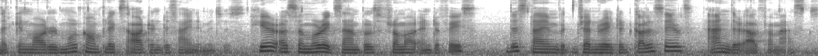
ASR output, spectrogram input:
that can model more complex art and design images. Here are some more examples from our interface, this time with generated color sails and their alpha masks.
